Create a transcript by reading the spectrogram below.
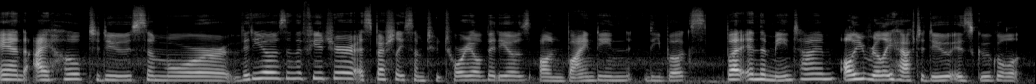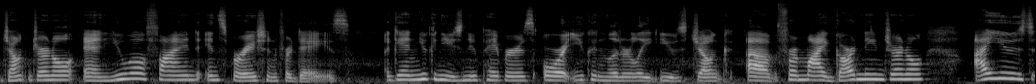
And I hope to do some more videos in the future, especially some tutorial videos on binding the books. But in the meantime, all you really have to do is Google junk journal and you will find inspiration for days. Again, you can use new papers or you can literally use junk. Uh, for my gardening journal, I used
